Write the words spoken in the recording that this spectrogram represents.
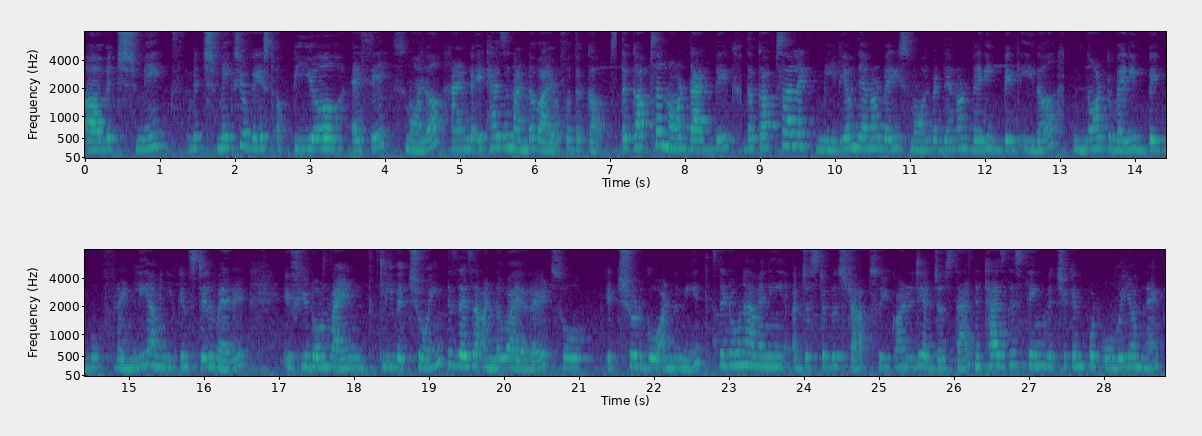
uh, which makes which makes your waist appear essay smaller and it has an underwire for the cups. The cups are not that big. The cups are like medium. They are not very small but they are not very big either. Not very big boob friendly. I mean you can still wear it if you don't mind cleavage showing. There's an underwire right? So it should go underneath. They don't have any adjustable straps so you can't really adjust that. It has this thing which you can put over your neck.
